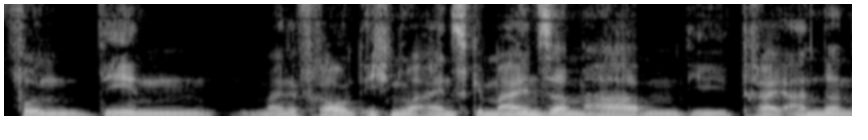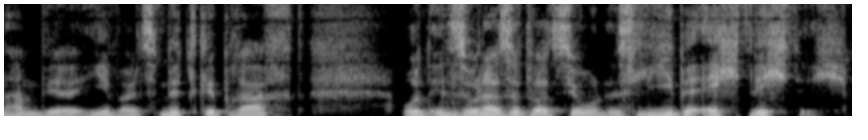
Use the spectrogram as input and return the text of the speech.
von denen meine Frau und ich nur eins gemeinsam haben. Die drei anderen haben wir jeweils mitgebracht. Und in so einer Situation ist Liebe echt wichtig.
